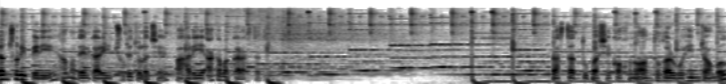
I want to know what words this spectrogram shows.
মিলনছড়ি পেরিয়ে আমাদের গাড়ি ছুটে চলেছে পাহাড়ি আঁকাবাক্কা রাস্তা দিয়ে। রাস্তার দুপাশে কখনো অন্ধকারবিহীন জঙ্গল,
